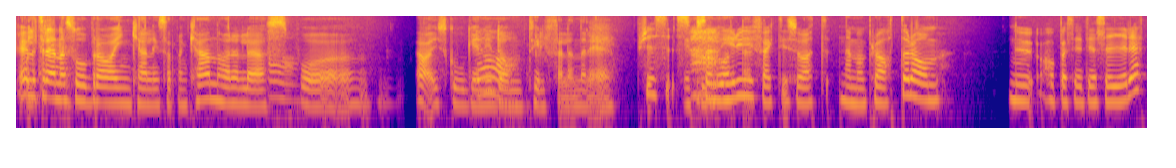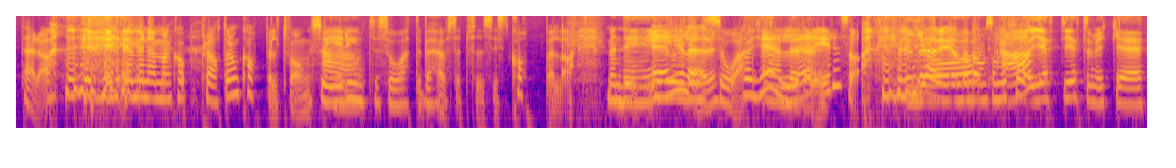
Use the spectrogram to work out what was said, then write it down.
Eller träna så bra inkallning så att man kan ha den lös Ja. på, ja, i skogen Ja. i de tillfällen när det är... Precis. Det är Sen är det ju faktiskt så att när man pratar om, nu hoppas jag att jag säger rätt här då, men när man pratar om koppeltvång så är det ju Ja. inte så att det behövs ett fysiskt koppel. Då. Men Nej. det är Eller? väl så. Eller det? är det så? Det där är en av de som vi Ja. får jätte, jättemycket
